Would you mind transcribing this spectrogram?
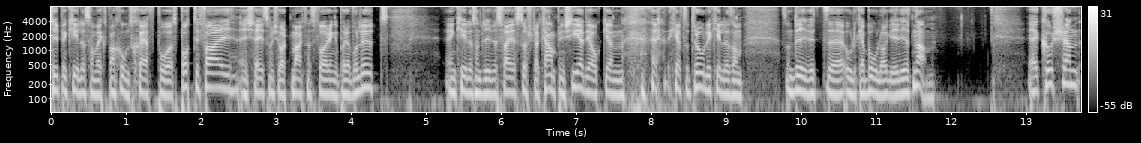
typ en kille som var expansionschef på Spotify, en tjej som kört marknadsföringen på Revolut, en kille som driver Sveriges största campingkedja och en helt otrolig kille som, som drivit eh, olika bolag i Vietnam. Eh, kursen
